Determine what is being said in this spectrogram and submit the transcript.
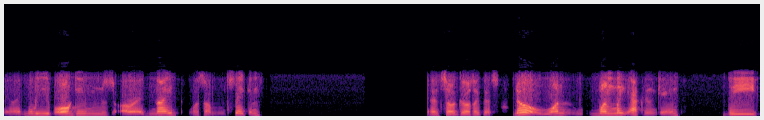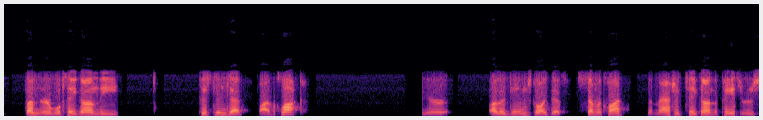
And I believe all games are at night, unless I'm mistaken. And so it goes like this. No, one one late afternoon game. The Thunder will take on the Pistons at five o'clock. Your other games go like this: seven o'clock, the Magic take on the Pacers.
